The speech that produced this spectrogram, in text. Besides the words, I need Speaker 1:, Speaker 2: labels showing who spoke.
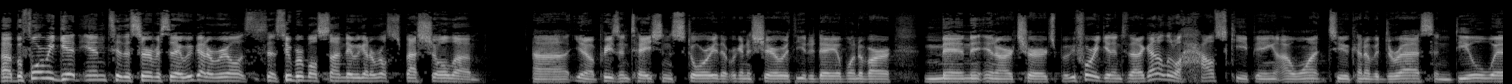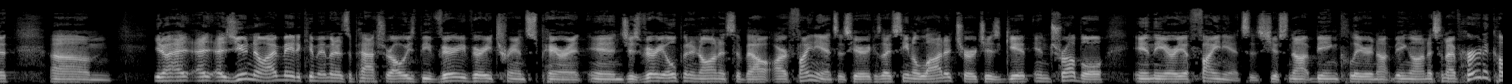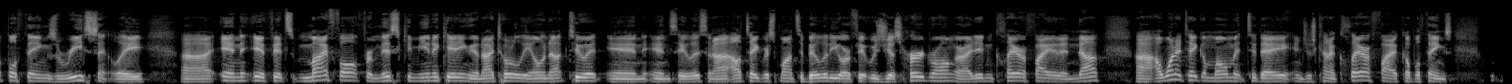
Speaker 1: Uh, before we get into the service today, we've got a real Super Bowl Sunday. We got a real special. Um, uh, you know, presentation story that we're going to share with you today of one of our men in our church. But before we get into that, I got a little housekeeping I want to kind of address and deal with. Um, you know, as, you know, I've made a commitment as a pastor always be very, very transparent and just very open and honest about our finances here because I've seen a lot of churches get in trouble in the area of finances, just not being clear, not being honest. And I've heard a couple things recently, uh, and if it's my fault for miscommunicating, then I totally own up to it and, and say, listen, I'll take responsibility, or if it was just heard wrong or I didn't clarify it enough, uh, I want to take a moment today and just kind of clarify a couple things.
